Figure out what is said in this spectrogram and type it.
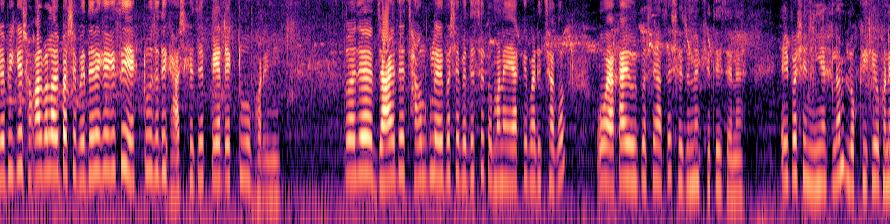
টেপিকে সকালবেলা ওই পাশে বেঁধে রেখে গেছি, একটু যদি ঘাস খেয়েছে পেট একটুও ভরেনি। তো এই যে জায়দের ছাগলগুলো এই পাশে বেঁধেছে তো মানে একেবারে ছাগল, ও একাই ওই পাশে আছে, সেজন্য খেতেইছে না। এই পাশে নিয়ে আসলাম, লক্ষ্মীকে ওখানে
